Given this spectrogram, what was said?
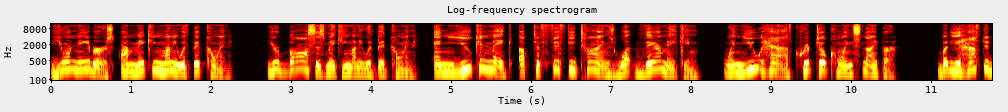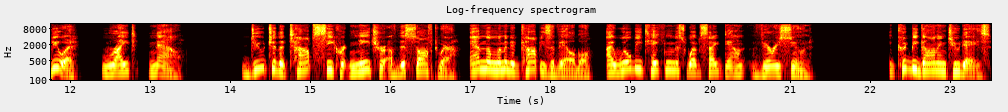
Your neighbors are making money with Bitcoin. Your boss is making money with Bitcoin, and you can make up to 50 times what they're making when you have CryptoCoin Sniper. But you have to do it right now. Due to the top secret nature of this software and the limited copies available, I will be taking this website down very soon. It could be gone in two days,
